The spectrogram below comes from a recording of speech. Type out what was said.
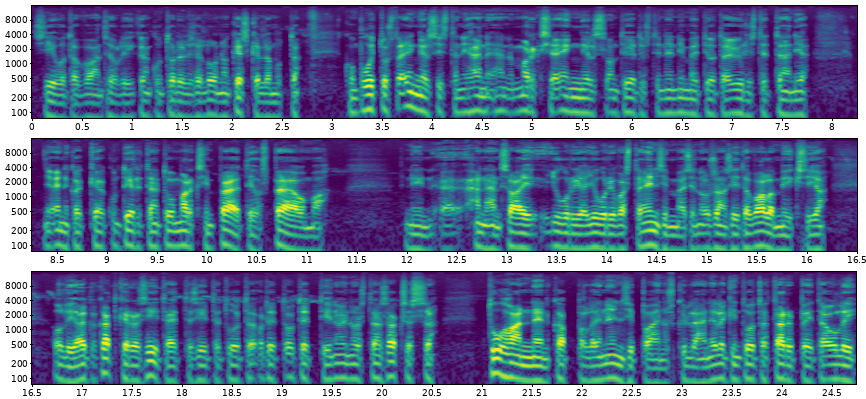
siivota, vaan se oli ikään kuin todellisen luonnon keskellä. Mutta kun puhuit tuosta Engelsistä, niin hän, hän, Marx ja Engels on tietysti ne nimet, joita yhdistetään. Ja, ja ennen kaikkea kun tiedetään tuo Marxin pääteos, pääoma, niin äh, hän sai juuri ja juuri vasta ensimmäisen osan siitä valmiiksi. Ja oli aika katkera siitä, että siitä tuota otet, otettiin ainoastaan Saksassa tuhannen kappaleen ensipainos. Kyllä hänelläkin tuota tarpeita oli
